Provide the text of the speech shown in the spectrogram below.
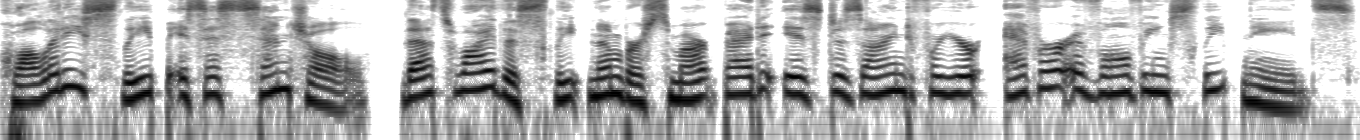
Quality sleep is essential. That's why the Sleep Number Smart Bed is designed for your ever evolving sleep needs.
